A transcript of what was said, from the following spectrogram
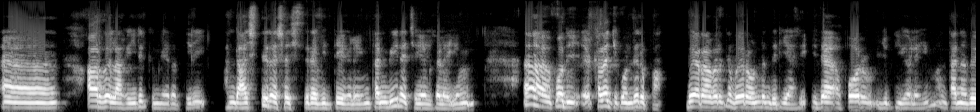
ஆஹ், ஆறுதலாக இருக்கும் நேரத்தில் அந்த அஸ்திர சஸ்திர வித்தைகளையும் தன் வீர செயல்களையும் ஆஹ், போதி கதைச்சு கொண்டு இருப்பான் வேற அவருக்கு வேற ஒன்றும் தெரியாது. இதை போர் யுத்திகளையும் தனது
